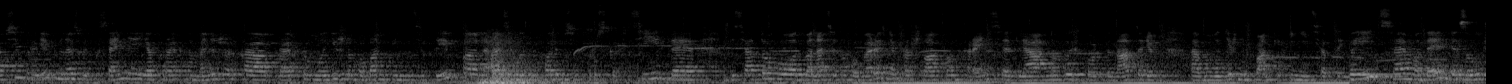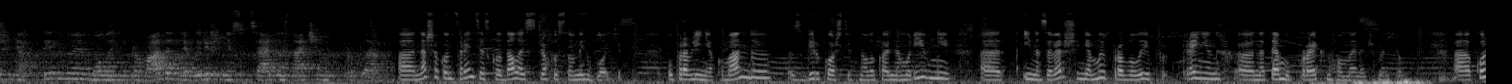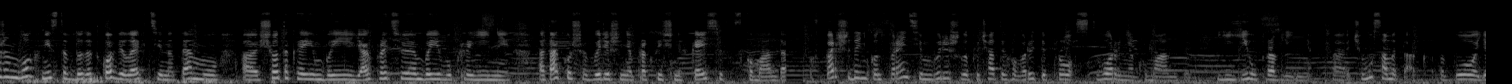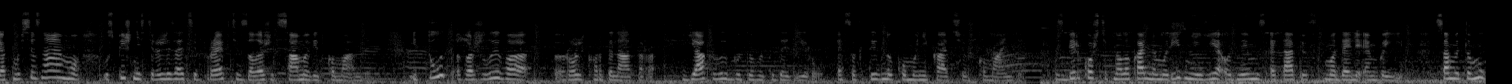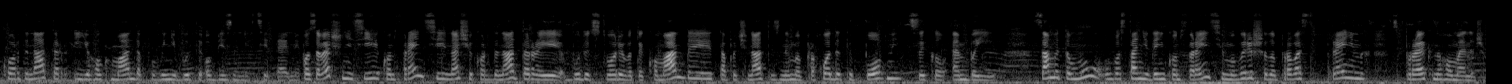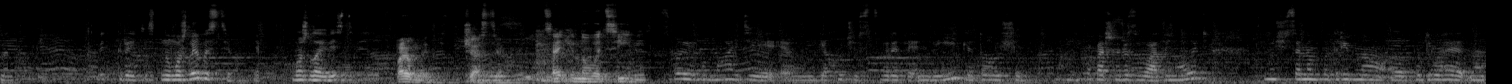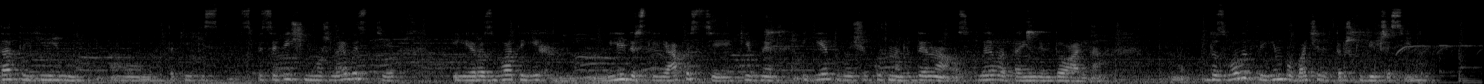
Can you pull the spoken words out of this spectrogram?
Е, Всім привіт! Мене звуть Ксенія. Я проектна менеджерка проекту молодіжного банку ініціатив. Е, Наразі ми знаходимося в Трускавці, де 10-12 березня пройшла конференція для нових координаторів е, молодіжних банків ініціатив. МБІ – це модель для залучення активної молоді в громадах для вирішення соціально значимих проблем. Наша конференція складалась з трьох основних блоків: управління командою, збір коштів на локальному рівні. е, І на завершення ми провели тренінг е, на тему проектного менеджменту. Е, Кожен блок містив додаткові лекції на тему, що таке МБІ, як працює МБІ в Україні, а також вирішення практичних кейсів в командах. В перший день конференції ми вирішили почати говорити про створення команди, її управління. Чому саме так? Бо, як ми всі знаємо, успішність реалізації проєктів залежить саме від команди. І тут важлива роль координатора: як вибудувати довіру, ефективну комунікацію в команді. Збір коштів на локальному рівні є одним з етапів моделі МБІ. Саме тому координатор і його команда повинні бути обізнані в цій темі. По завершенні цієї конференції наші координатори будуть створювати команди та починати з ними проходити повний цикл МБІ. Саме тому в останній день конференції ми вирішили провести тренінг з проектного менеджменту. Відкритість. Ну, можливості. можливість. Впевненість, щастя. Це інноваційність. В своїй команді е, я хочу створити МБІ для того, щоб, по-перше, розвивати молодь, тому що це нам потрібно. е, По-друге, надати їм е, такі якісь специфічні можливості і розвивати їх лідерські якості, які в них є, тому що кожна людина особлива та індивідуальна. Дозволити їм побачити трошки більше світу.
